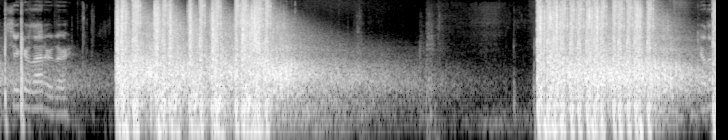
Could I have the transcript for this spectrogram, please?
Uh, Secret ladder there. Kill him?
